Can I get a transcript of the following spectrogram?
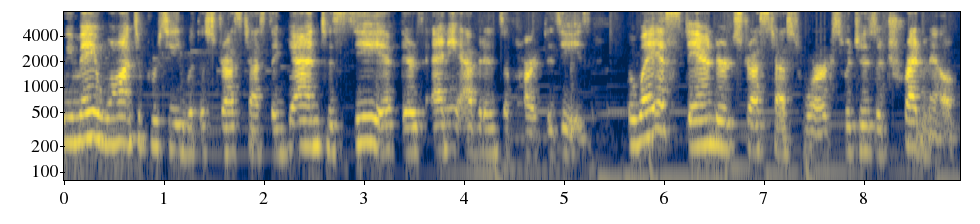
We may want to proceed with a stress test again to see if there's any evidence of heart disease. The way a standard stress test works, which is a treadmill,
